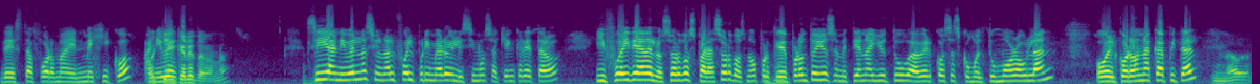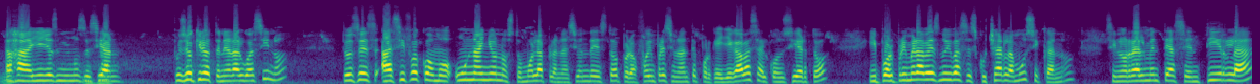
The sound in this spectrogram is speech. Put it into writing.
de esta forma en México. A Aquí nivel, en Querétaro, ¿no? Sí, a nivel nacional fue el primero y lo hicimos aquí en Querétaro. Y fue idea de los sordos para sordos, ¿no? Porque de pronto ellos se metían a YouTube a ver cosas como el Tomorrowland o el Corona Capital Y nada, ¿no? Ajá, y ellos mismos decían, pues yo quiero tener algo así, ¿no? Entonces, así fue como un año nos tomó la planeación de esto, pero fue impresionante porque llegabas al concierto y por primera vez no ibas a escuchar la música, ¿no? Sino realmente a sentirla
